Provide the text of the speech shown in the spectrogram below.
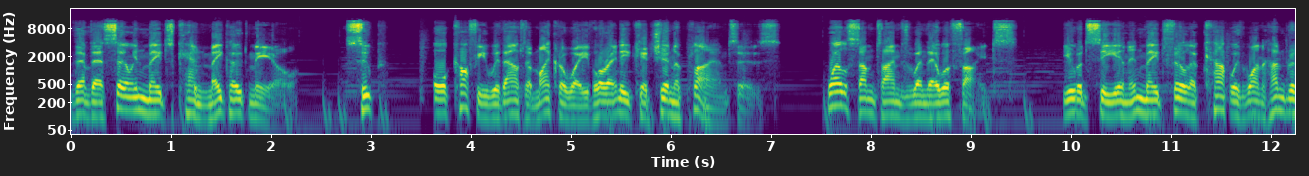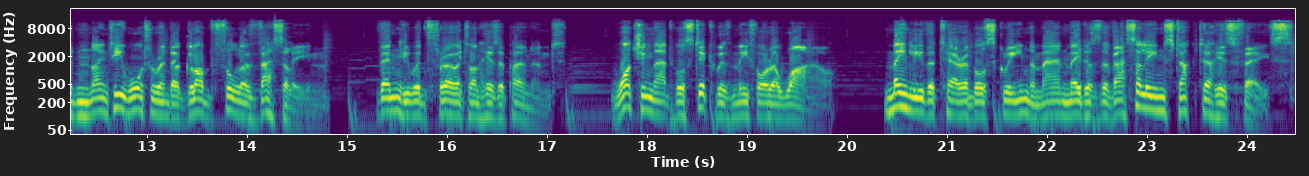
They're there so inmates can make oatmeal, soup, or coffee without a microwave or any kitchen appliances. Well sometimes when there were fights, you would see an inmate fill a cup with 190 water and a glob full of Vaseline. Then he would throw it on his opponent. Watching that will stick with me for a while. Mainly the terrible scream the man made as the Vaseline stuck to his face.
